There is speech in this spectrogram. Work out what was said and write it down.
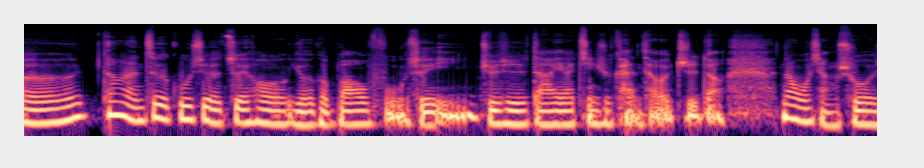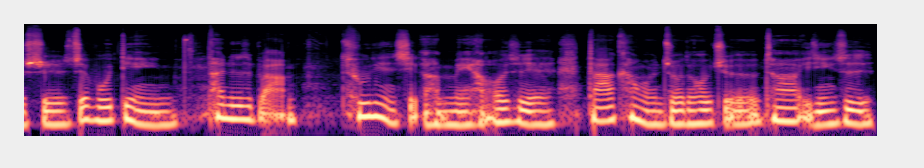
呃，当然这个故事的最后有一个包袱，所以就是大家要进去看才会知道。那我想说的是，这部电影它就是把。初恋写得很美好，而且大家看完之后都会觉得它已经是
